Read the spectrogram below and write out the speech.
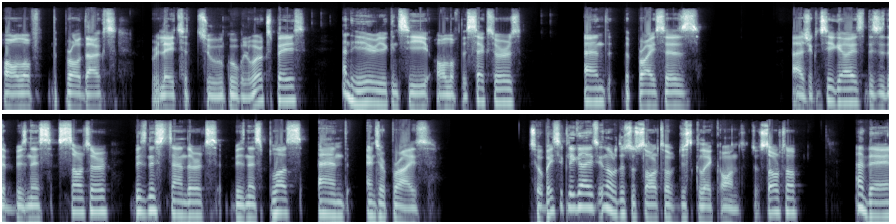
all of the products related to Google Workspace. And here you can see all of the sectors and the prices. As you can see, guys, this is the business starter, business standards, business plus, and enterprise. So basically, guys, in order to start up, just click on to start up and then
